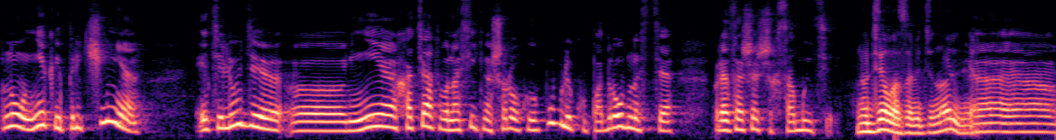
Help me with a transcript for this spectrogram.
ну, некой причине эти люди э, не хотят выносить на широкую публику подробности произошедших событий. Ну, дело заведено или нет? Э,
